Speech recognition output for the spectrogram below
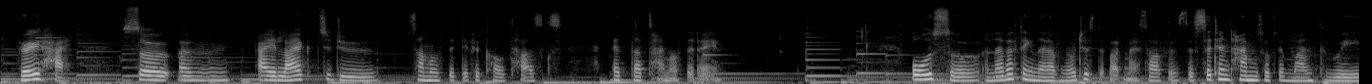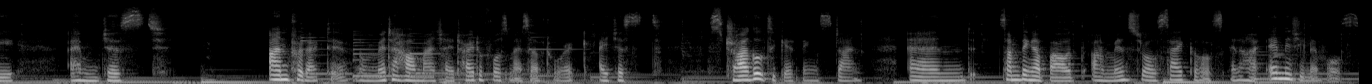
very high. So um, I like to do some of the difficult tasks at that time of the day. Also, another thing that I've noticed about myself is the certain times of the month where I'm just unproductive. No matter how much I try to force myself to work, I just struggle to get things done and something about our menstrual cycles and our energy levels,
